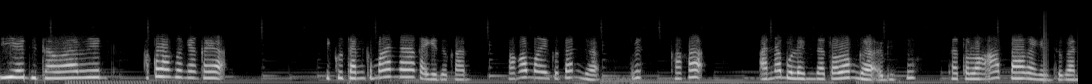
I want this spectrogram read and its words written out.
iya ditawarin. Aku langsung yang kayak ikutan ke mana? Kayak gitu kan. Kakak mau ikutan nggak? Terus kakak Ana boleh minta tolong nggak? Abis itu minta tolong apa? Kayak gitu kan.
